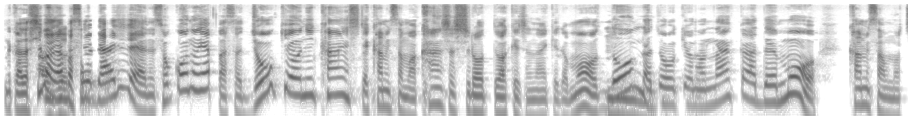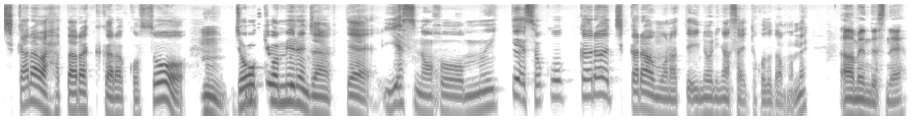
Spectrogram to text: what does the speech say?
だから、芝やっぱそれ大事だよね。そこのやっぱさ、状況に関して神様は感謝しろってわけじゃないけども、どんな状況の中でも神様の力は働くからこそ、うん。状況を見るんじゃなくて、イエスの方を向いて、そこから力をもらって祈りなさいってことだもんね。アーメンですね。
